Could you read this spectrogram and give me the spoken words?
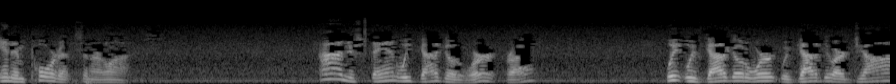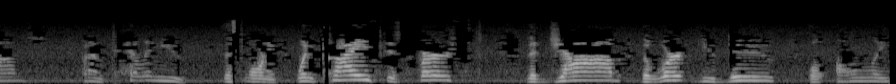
in importance in our lives. I understand we've got to go to work, right? We, we've got to go to work. We've got to do our jobs. But I'm telling you this morning, when Christ is first, the job, the work you do will only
